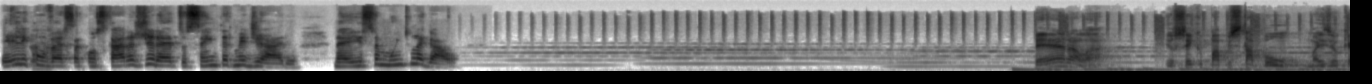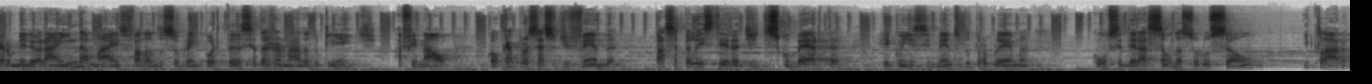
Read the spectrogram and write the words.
Ele uhum. conversa com os caras direto, sem intermediário. Né? Isso é muito legal. Pera lá. Eu sei que o papo está bom, mas eu quero melhorar ainda mais falando sobre a importância da jornada do cliente. Afinal, qualquer processo de venda passa pela esteira de descoberta, reconhecimento do problema, consideração da solução e, claro,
